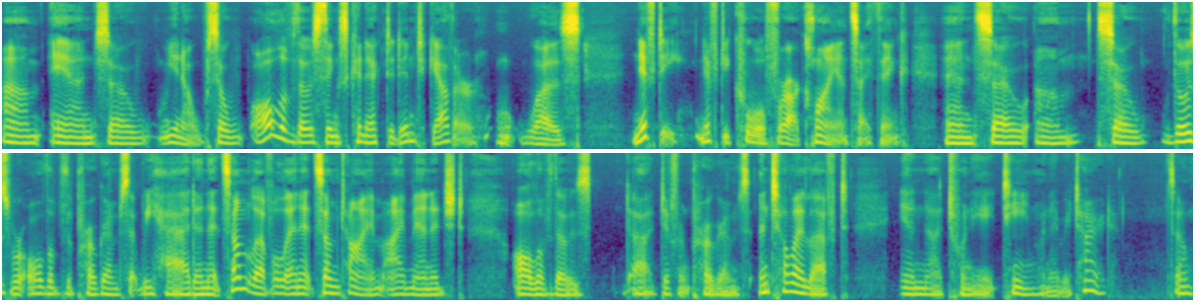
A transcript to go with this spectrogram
Um, and so, you know, so all of those things connected in together was nifty, nifty cool for our clients, I think. And so, um, so those were all of the programs that we had. And at some level and at some time, I managed all of those uh, different programs until I left in uh, 2018 when I retired. So,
